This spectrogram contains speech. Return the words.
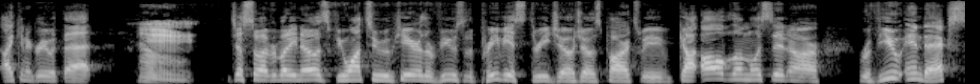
I can agree with that. Hmm. just so everybody knows, if you want to hear the reviews of the previous three JoJo's parts, we've got all of them listed in our review index,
